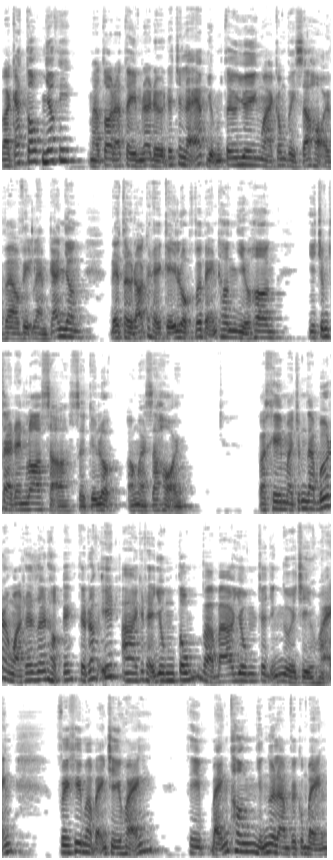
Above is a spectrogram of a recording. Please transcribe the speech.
và cách tốt nhất ý, mà tôi đã tìm ra được đó chính là áp dụng tư duy ngoài công việc xã hội vào việc làm cá nhân để từ đó có thể kỷ luật với bản thân nhiều hơn như chúng ta đang lo sợ sự kỷ luật ở ngoài xã hội. Và khi mà chúng ta bước ra ngoài thế giới thực ý, thì rất ít ai có thể dung túng và bao dung cho những người trì hoãn. Vì khi mà bạn trì hoãn thì bản thân những người làm việc cùng bạn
